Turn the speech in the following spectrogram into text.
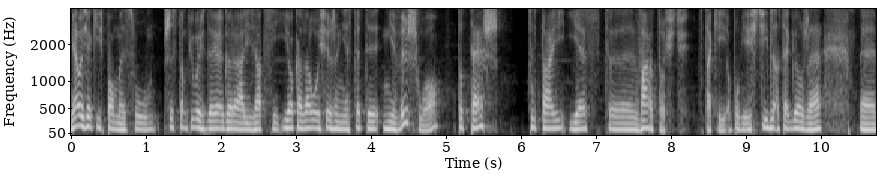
miałeś jakiś pomysł, przystąpiłeś do jego realizacji i okazało się, że niestety nie wyszło, to też tutaj jest e, wartość w takiej opowieści, dlatego że e,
